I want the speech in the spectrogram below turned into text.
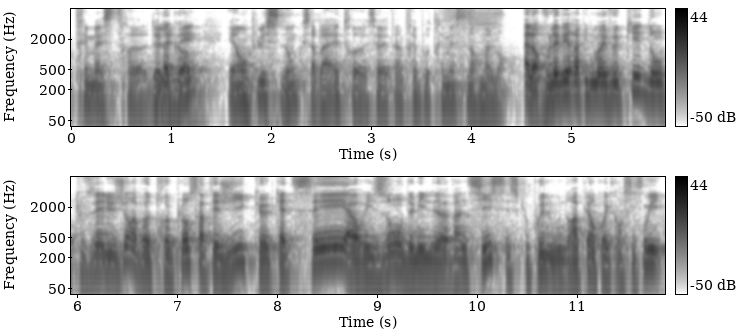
trimestre de l'année. Et en plus, donc, ça va, être, ça va être un très beau trimestre normalement. Alors, vous l'avez rapidement évoqué, donc vous avez allusion à votre plan stratégique 4C à horizon 2026. Est-ce que vous pouvez nous rappeler en quoi il consiste? Oui,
